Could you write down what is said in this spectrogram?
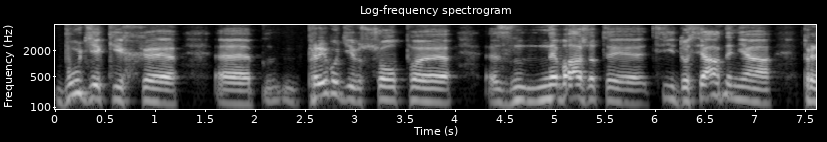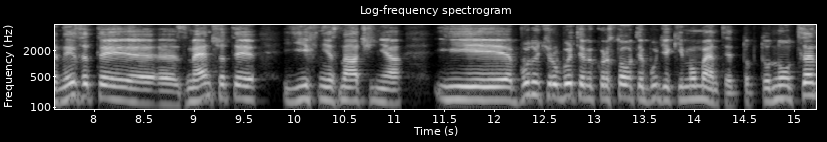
будь-яких приводів, щоб е, зневажити ці досягнення, принизити, е, зменшити їхнє значення і будуть робити використовувати будь-які моменти. Тобто, ну це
